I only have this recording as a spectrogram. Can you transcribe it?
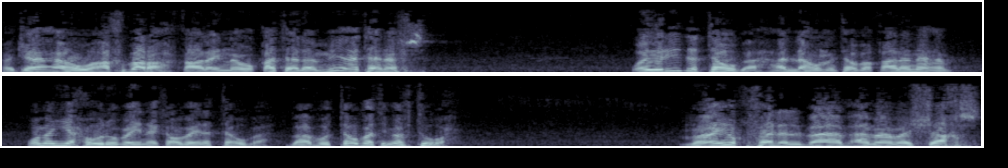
فجاءه وأخبره قال إنه قتل مئة نفس. ويريد التوبة. هل له من توبة؟ قال نعم. ومن يحول بينك وبين التوبة؟ باب التوبة مفتوح. ما يقفل الباب أمام الشخص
